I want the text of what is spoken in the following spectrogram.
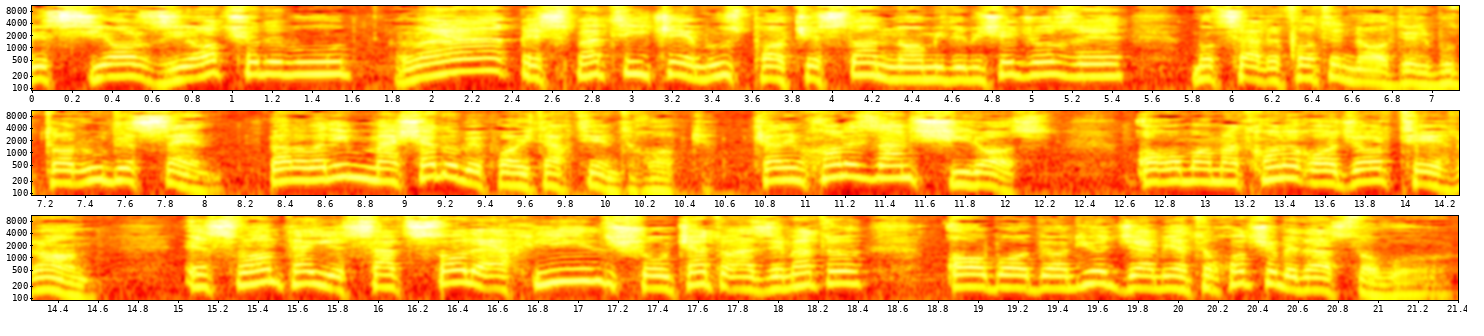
بسیار زیاد شده بود و قسمتی که امروز پاکستان نامیده میشه جزء متصرفات نادر بود تا رود سند بنابراین مشهد رو به پایتختی انتخاب کرد. کریم خان زن شیراز آقا محمد خان قاجار تهران اصفهان طی صد سال اخیر شوکت و عظمت و آبادانی و جمعیت خودشو به دست آورد.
